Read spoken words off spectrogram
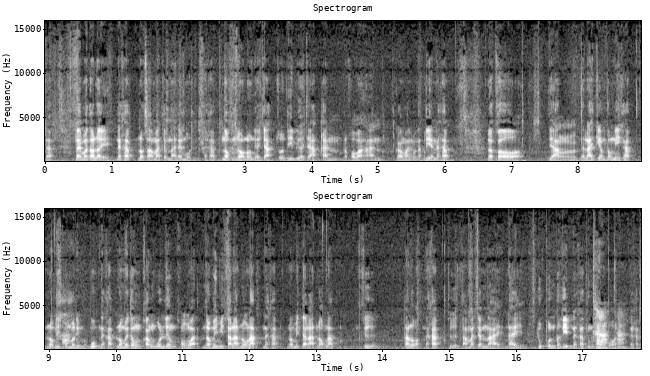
นะครับได้มาเท่าไหร่นะครับ เราสามารถจำหน่ายได้หมดนะครับนอกนอกนอกเหนือจากส่วนที่เหลือจากการประกอบอาหารกลางวันของนักเรียนนะครับ แล้วก็อย่างรายเกมตรงนี้ครับเรามีค่ะผลผลิตมาปุ๊บนะครับ เราไม่ต้องกังวลเรื่องของว่า เราไม่มีตลาดรองรับนะครับ เรามีตลาดรองรับคือ ตลอดนะครับ คือสามารถจำหน่ายได้ทุกผลผลิตนะครับคุณครูค่ะอมพรค่ะ นะครับ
